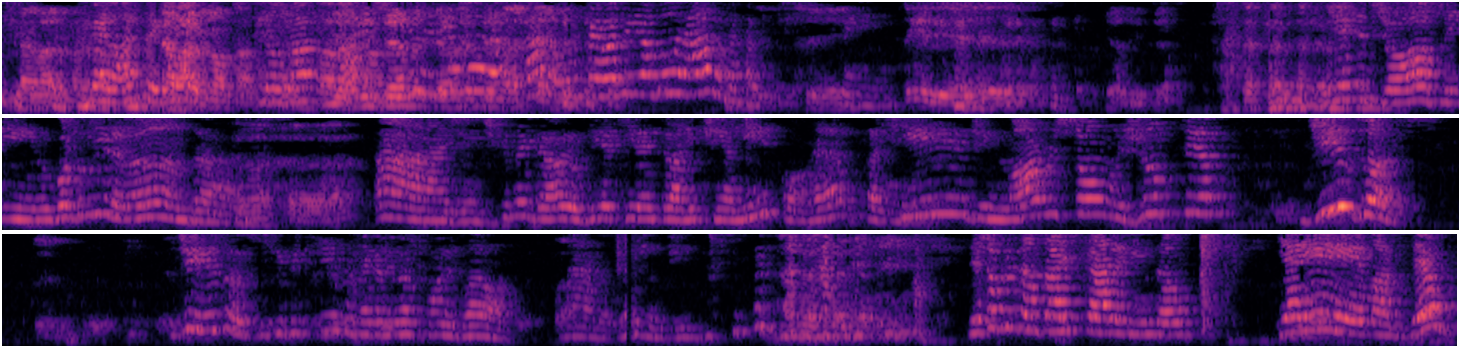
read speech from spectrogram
Skylab não Skylab tá aqui? Skylab não tá. Não, tá, Tá. não, Piada interna, ele piada adora- Cara, o Skylab ia adorar na casa. Sim. Sim. Sim, ele, ele- Piada interna. Janis Joplin, o Gordo Miranda. Aham. Ah, gente, que legal. Eu vi aqui antes a Ritinha ali, correto? Isso aqui, Jim Morrison, Júpiter, Jesus. Jesus, o que precisa, né? Cadê nas folhas lá, ó? Ah, mas é o. Deixa eu apresentar esse cara aqui, então. E aí, Marcos, deu?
